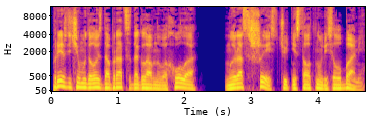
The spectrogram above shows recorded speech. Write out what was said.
Прежде чем удалось добраться до главного холла, мы раз шесть чуть не столкнулись лбами.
